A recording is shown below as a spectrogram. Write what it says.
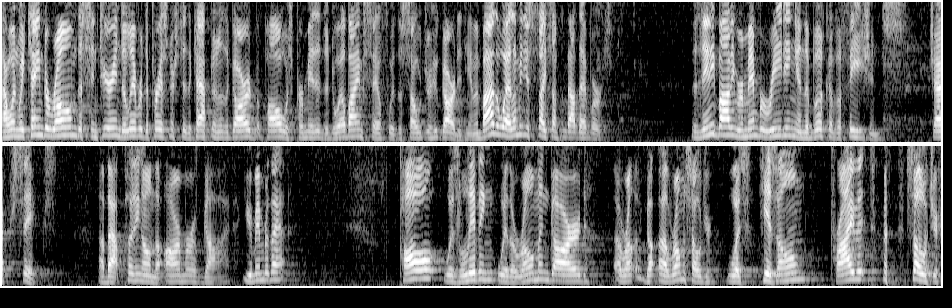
Now, when we came to Rome, the centurion delivered the prisoners to the captain of the guard, but Paul was permitted to dwell by himself with the soldier who guarded him. And by the way, let me just say something about that verse. Does anybody remember reading in the book of Ephesians, chapter 6, about putting on the armor of God? You remember that? Paul was living with a Roman guard, a, Roman soldier, was his own private soldier.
